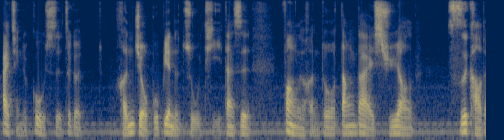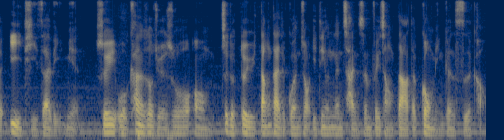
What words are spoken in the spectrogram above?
爱情的故事这个很久不变的主题，但是放了很多当代需要思考的议题在里面。所以我看的时候觉得说，嗯，这个对于当代的观众一定能产生非常大的共鸣跟思考。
